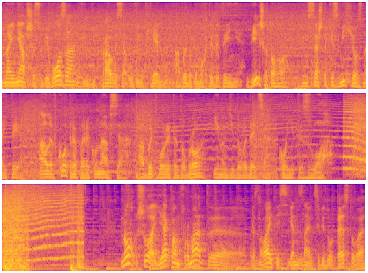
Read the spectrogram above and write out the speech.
Найнявши собі воза, він відправився у Віндхельм, аби допомогти дитині. Більше того, він все ж таки зміг його знайти, але вкотре переконався, аби творити добро, іноді доведеться коїти зло. Ну що, як вам формат? Е, признавайтесь, я не знаю, це відео тестове.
